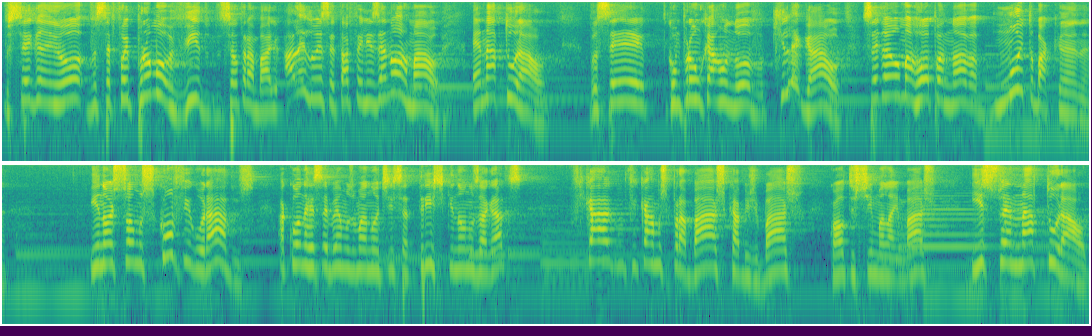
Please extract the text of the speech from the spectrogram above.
você ganhou, você foi promovido do seu trabalho. Aleluia, você está feliz, é normal, é natural. Você comprou um carro novo, que legal. Você ganhou uma roupa nova, muito bacana. E nós somos configurados a quando recebemos uma notícia triste que não nos agrada, ficar, ficarmos para baixo, cabisbaixo, com a autoestima lá embaixo. Isso é natural.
